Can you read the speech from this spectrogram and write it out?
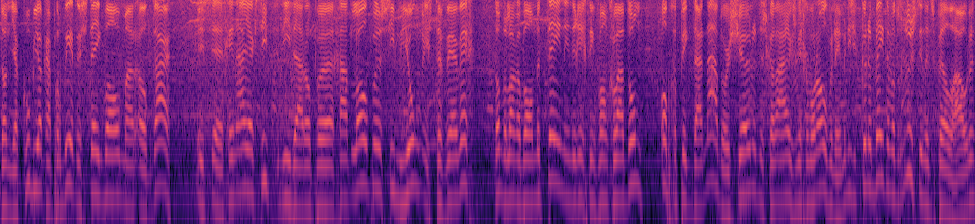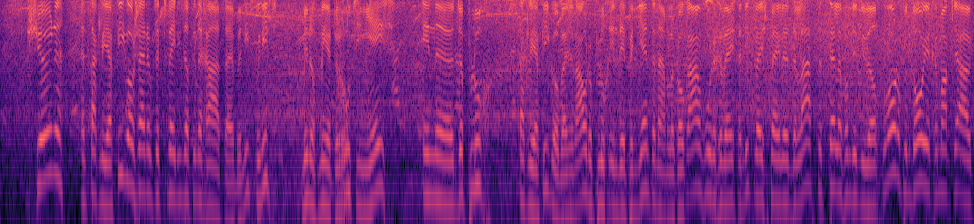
Dan Jakubiak. Hij probeert een steekbal. Maar ook daar is geen Ajax-ziet die daarop gaat lopen. Siem Jong is te ver weg. Dan de lange bal meteen in de richting van Gladon. Opgepikt daarna door Schöne. Dus kan Ajax weer gewoon overnemen. Die kunnen beter wat rust in het spel houden. Schöne en Tagliafico zijn ook de twee die dat in de gaten hebben. Niet voor niets min of meer de routiniers in uh, de ploeg. Tagliafico bij zijn oude ploeg Independiente namelijk ook aanvoerder geweest. En die twee spelen de laatste tellen van dit duel gewoon op een dode gemakje uit.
